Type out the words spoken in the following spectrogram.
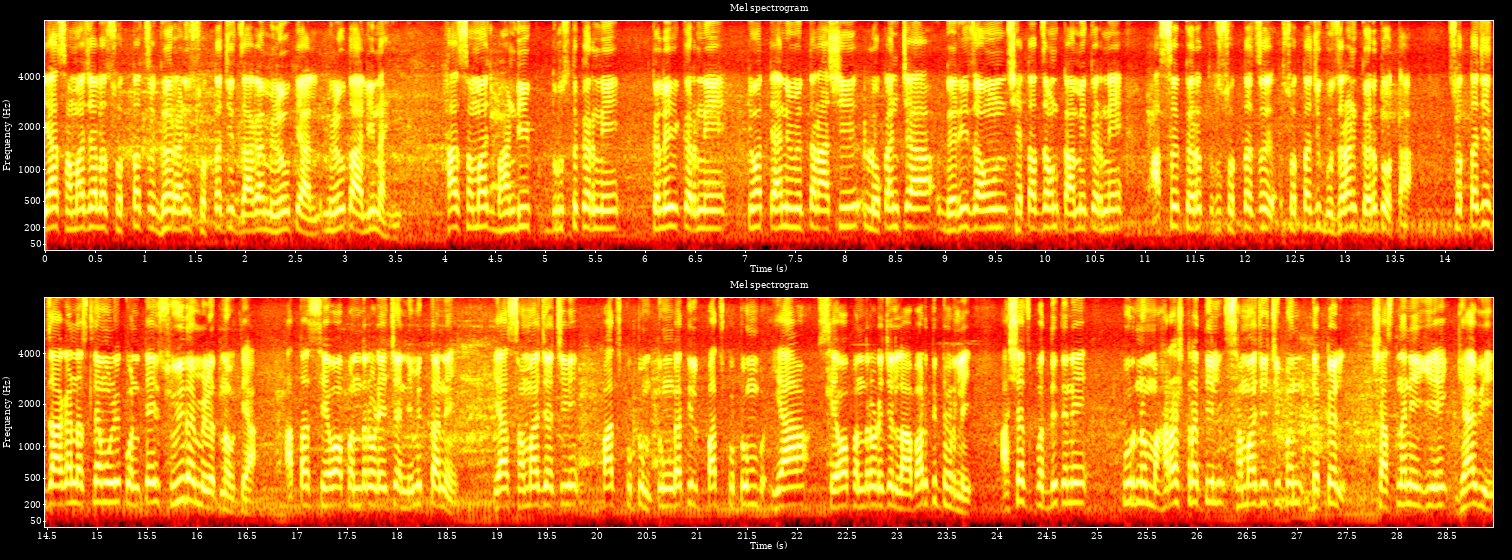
या समाजाला स्वतःचं घर आणि स्वतःची जागा मिळवते आल मिळवता आली नाही. हा समाज भांडी दुरुस्त करणे कलई करणे किंवा त्यानिमित्तानं अशी लोकांच्या घरी जाऊन शेतात जाऊन कामे करणे असं करत स्वतःचं स्वतःची गुजराण करत होता. स्वतःची जागा नसल्यामुळे कोणत्याही सुविधा मिळत नव्हत्या. आता सेवा पंधरवड्याच्या निमित्ताने या समाजाची पाच कुटुंब तुंगातील पाच कुटुंब या सेवा पंधरवड्याचे लाभार्थी ठरले. अशाच पद्धतीने पूर्ण महाराष्ट्रातील समाजाची पण दखल शासनाने घे घ्यावी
